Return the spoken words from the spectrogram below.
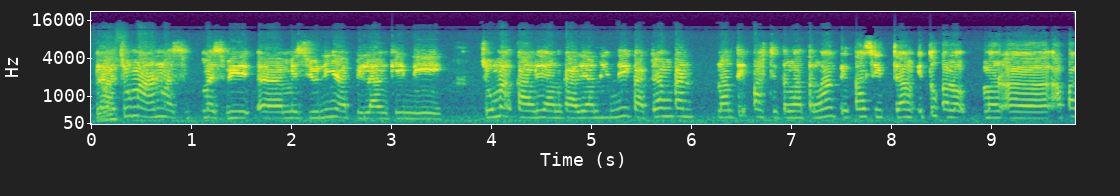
nah cuman mas mas eh, Miss Yuninya bilang gini cuma kalian-kalian ini kadang kan nanti pas di tengah-tengah kita sidang itu kalau eh, apa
